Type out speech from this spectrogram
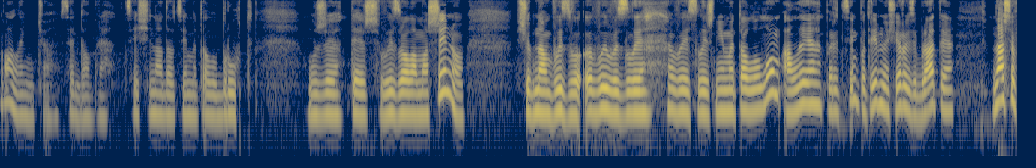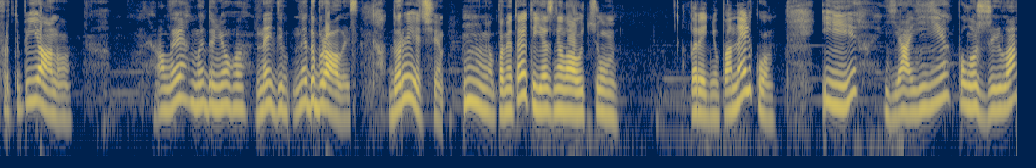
Ну, але нічого, все добре. Це ще треба в цей металобрухт. Уже теж визвала машину щоб нам визв- вивезли весь лишній металолом, але перед цим потрібно ще розібрати наше фортепіано. Але ми до нього не, не добрались. До речі, пам'ятаєте, я зняла оцю передню панельку і я її положила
